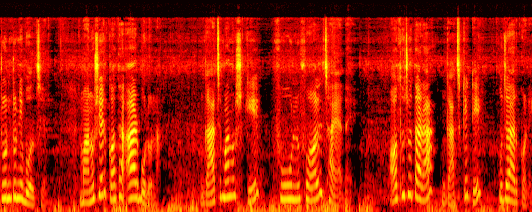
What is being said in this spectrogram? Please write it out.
টুনটুনি বলছে, মানুষের কথা আর বলো না। গাছ মানুষকে ফুল, ফল, ছায়া দেয়। অথচ তারা গাছ কেটে উজাড় করে।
